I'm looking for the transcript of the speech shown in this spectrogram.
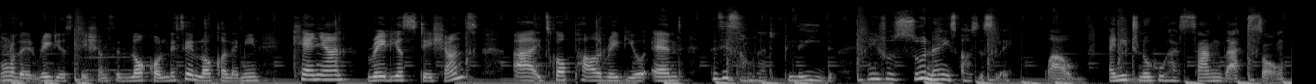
one of the radio stations the local let's say local i mean kenyan radio stations. Uh, it's called Pearl Radio, and there's this song that played, and it was so nice. I was just like, wow, I need to know who has sung that song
